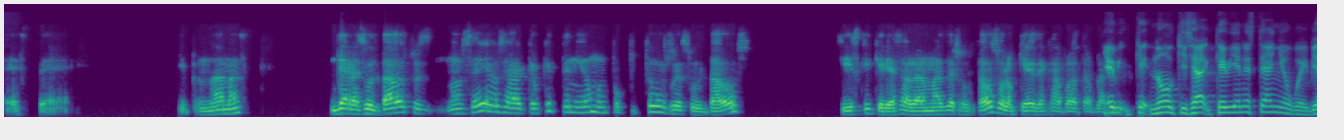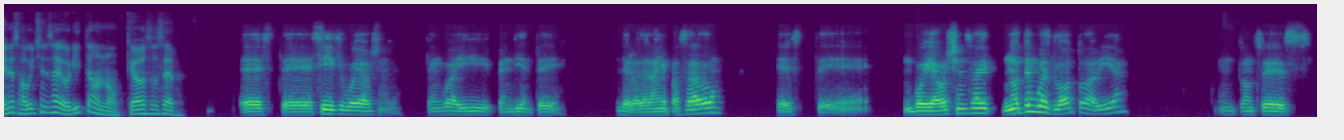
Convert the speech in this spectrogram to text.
Este, y pues nada más. De resultados, pues no sé, o sea, creo que he tenido muy poquitos resultados. si es que querías hablar más de resultados o lo quieres dejar para otra ¿Qué, plática. vi- qué- no, quizá, ¿qué viene este año, güey? ¿Vienes a Oceanside ahorita o no? ¿Qué vas a hacer? Este, sí, sí voy a Oceanside. Tengo ahí pendiente de lo del año pasado. Este, voy a Oceanside. No tengo slot todavía, entonces,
